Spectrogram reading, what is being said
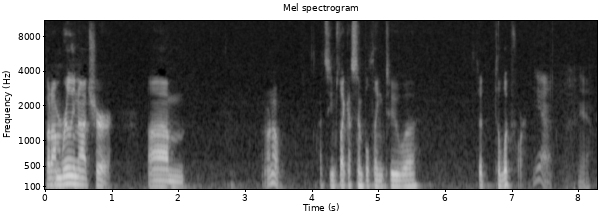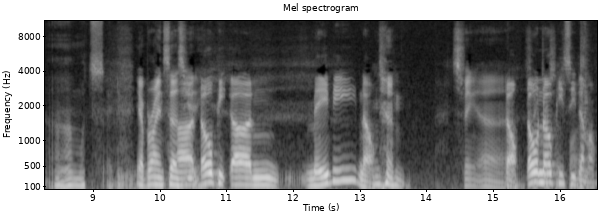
but I'm really not sure. Um, I don't know. That seems like a simple thing to uh, to, to look for. Yeah. Yeah. Um, what's I do? Yeah, Brian says Uh, you- no. P- uh, n- maybe no. Sphinx- uh, no. No. No PC says demo.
